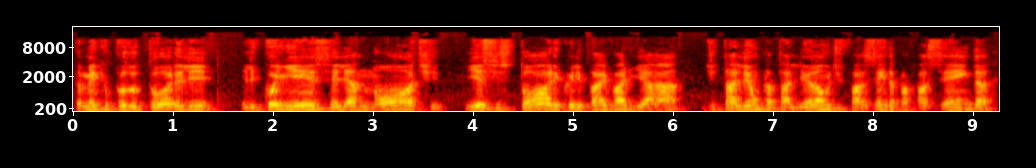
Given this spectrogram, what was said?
também que o produtor ele, ele conheça, ele anote, e esse histórico ele vai variar de talhão para talhão, de fazenda para fazenda,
